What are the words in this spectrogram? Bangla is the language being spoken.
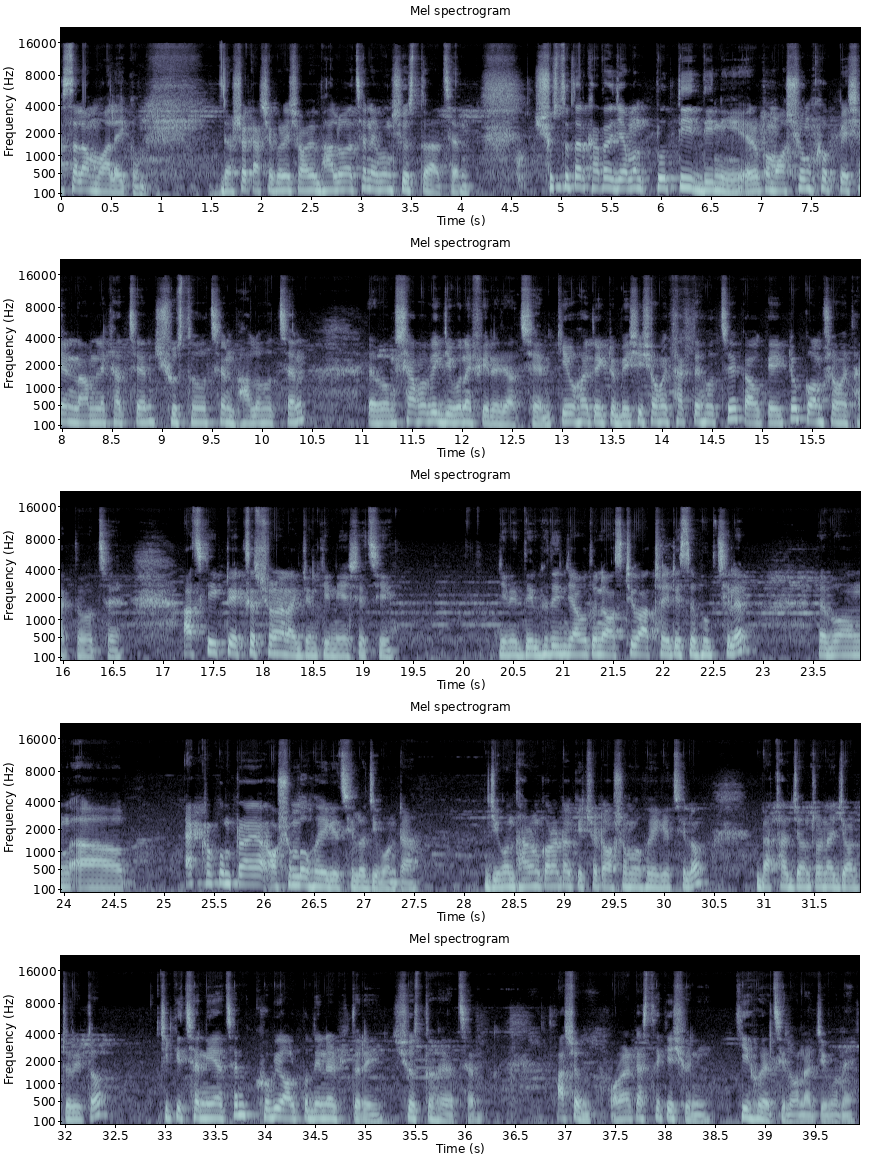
আসসালামু আলাইকুম। দর্শক, আশা করি সবাই ভালো আছেন এবং সুস্থ আছেন। সুস্থতার খাতায় যেমন প্রতিদিনই এরকম অসংখ্য পেশেন্ট নাম লেখাচ্ছেন, সুস্থ হচ্ছেন, ভালো হচ্ছেন এবং স্বাভাবিক জীবনে ফিরে যাচ্ছেন। কেউ হয়তো একটু বেশি সময় থাকতে হচ্ছে, কাউকে একটু কম সময় থাকতে হচ্ছে। আজকে একটু এক্সেপশনাল একজনকে নিয়ে এসেছি। যিনি দীর্ঘদিন যাবত উনি অস্টিও আর্থ্রাইটিসে ভুগছিলেন এবং একরকম প্রায় অসম্ভব হয়ে গেছিল জীবনটা। জীবন ধারণ করাটাও কিছুটা অসম্ভব হয়ে গেছিল। ব্যথার যন্ত্রণায় জর্জরিত। চিকিৎসা নিয়েছেন খুবই অল্প দিনের ভিতরেই সুস্থ হয়েছেন। আসুন ওনার কাছ থেকে শুনি কি হয়েছিল ওনার জীবনে?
